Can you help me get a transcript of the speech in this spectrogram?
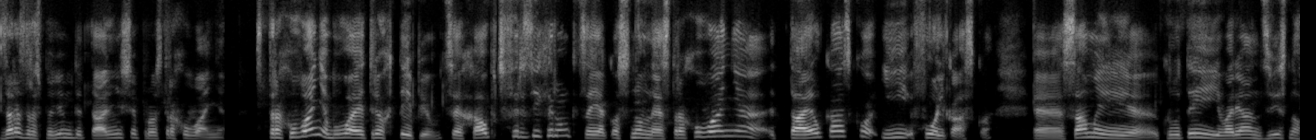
Зараз розповім детальніше про страхування. Страхування буває трьох типів: це Hauptversicherung, це як основне страхування, Teilkasko і Vollkasko. Е, Самий крутий варіант, звісно,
